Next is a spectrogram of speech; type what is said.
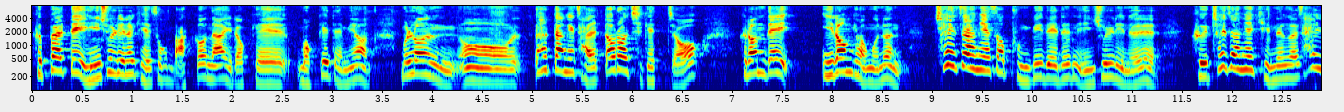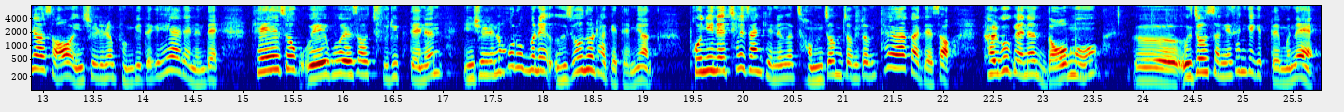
급할 때 인슐린을 계속 맞거나 이렇게 먹게 되면 물론 어, 혈당이 잘 떨어지겠죠. 그런데 이런 경우는 췌장에서 분비되는 인슐린을 그 췌장의 기능을 살려서 인슐린을 분비되게 해야 되는데 계속 외부에서 주입되는 인슐린 호르몬에 의존을 하게 되면 본인의 췌장 기능은 점점 점점 퇴화가 돼서 결국에는 너무 그 의존성이 생기기 때문에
